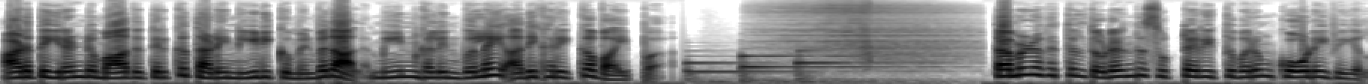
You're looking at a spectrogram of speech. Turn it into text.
அடுத்த இரண்டு மாதத்திற்கு தடை நீடிக்கும் என்பதால் மீன்களின் விலை அதிகரிக்க வாய்ப்பு. தமிழகத்தில் தொடர்ந்து சுட்டரித்து வரும் கோடை வெயில்.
